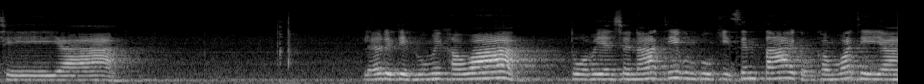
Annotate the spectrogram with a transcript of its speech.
เทยา แล้วเด็กๆรู้ไหมคะว่า ตัวพยัญชนะที่คุณครูขีดเส้นใต้ของคำว่าเทยา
